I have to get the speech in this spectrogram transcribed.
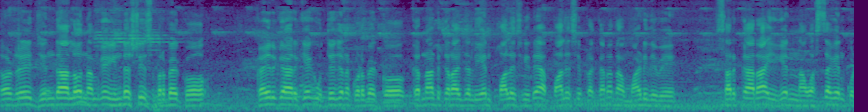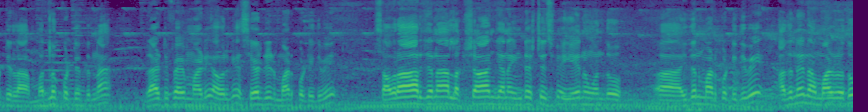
ನೋಡ್ರಿ ಜಿಂದಾಲು ನಮಗೆ ಇಂಡಸ್ಟ್ರೀಸ್ ಬರಬೇಕು. ಕೈಗಾರಿಕೆಗೆ ಉತ್ತೇಜನ ಕೊಡಬೇಕು. ಕರ್ನಾಟಕ ರಾಜ್ಯದಲ್ಲಿ ಏನು ಪಾಲಿಸಿ ಇದೆ ಆ ಪಾಲಿಸಿ ಪ್ರಕಾರ ನಾವು ಮಾಡಿದ್ದೀವಿ ಸರ್ಕಾರ ಈಗೇನು ನಾವು ಹೊಸ್ದಾಗೇನು ಕೊಟ್ಟಿಲ್ಲ. ಮೊದಲು ಕೊಟ್ಟಿದ್ದನ್ನು ರ್ಯಾಟಿಫೈ ಮಾಡಿ ಅವ್ರಿಗೆ ಸೇಲ್ ಡೀಡ್ ಮಾಡಿಕೊಟ್ಟಿದ್ವಿ. ಸಾವಿರಾರು ಜನ ಲಕ್ಷಾಂತರ ಜನ ಇಂಡಸ್ಟ್ರೀಸ್ಗೆ ಏನು ಒಂದು ಇದನ್ನು ಮಾಡಿಕೊಟ್ಟಿದ್ದೀವಿ ಅದನ್ನೇ ನಾವು ಮಾಡಿರೋದು.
